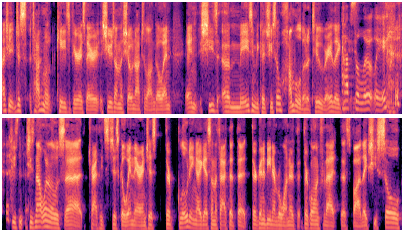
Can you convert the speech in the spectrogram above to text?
actually just talking about Katie Zaferes there, she was on the show not too long ago and and she's amazing because she's so humble about it too, right? Like Absolutely. she's she's not one of those uh triathletes to just go in there and just they're gloating, I guess, on the fact that that they're gonna be number one or they're going for that that spot. Like she's so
